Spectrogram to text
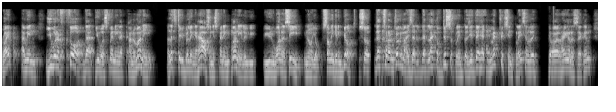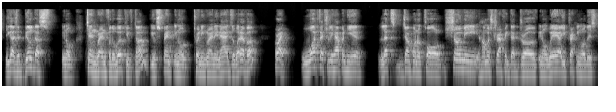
right? I mean, you would have thought that you were spending that kind of money let's say you're building a house and you're spending money, you, you want to see, you know, your, something getting built. So that's what I'm talking about is that, that lack of discipline. Because if they had metrics in place and like, well, hang on a second, you guys have billed us, you know, 10 grand for the work you've done. You've spent, you know, 20 grand in ads or whatever. All right. What's actually happened here? Let's jump on a call. Show me how much traffic that drove. You know, where are you tracking all this?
